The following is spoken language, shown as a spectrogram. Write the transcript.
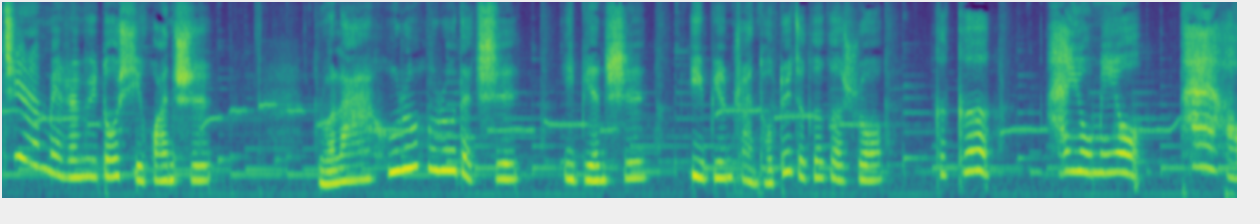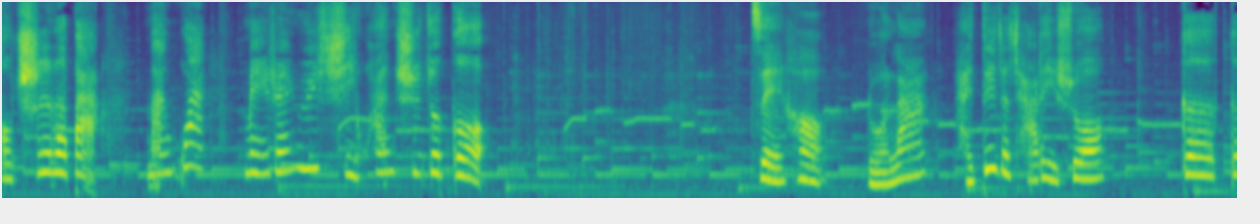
既然美人鱼都喜欢吃。罗拉呼噜呼噜的吃，一边吃一边转头对着哥哥说：“哥哥，还有没有？太好吃了吧！难怪美人鱼喜欢吃这个。最后，罗拉还对着查理说：“哥哥，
